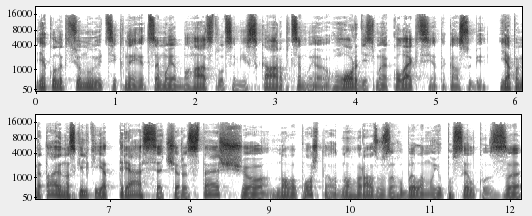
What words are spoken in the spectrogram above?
я колекціоную ці книги. Це моє багатство, це мій скарб, це моя гордість, моя колекція така собі. Я пам'ятаю, наскільки я трясся через те, що нова пошта одного разу загубила мою посилку з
